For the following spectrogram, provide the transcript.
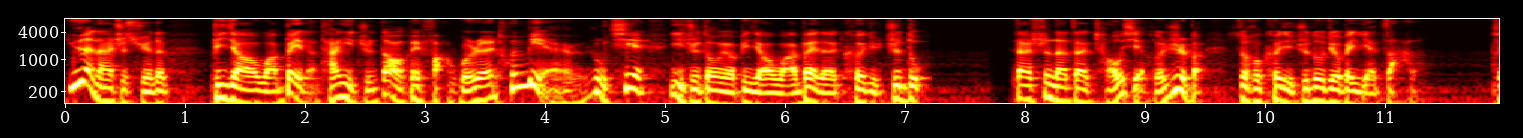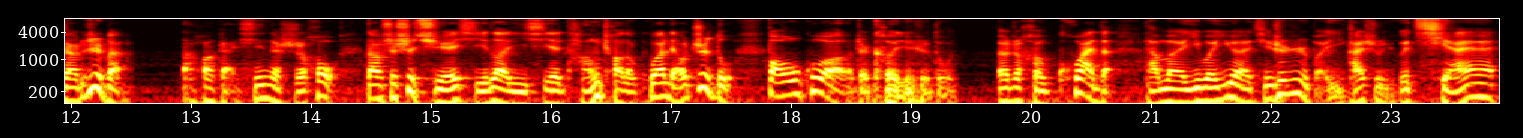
越南是学的比较完备的，它一直到被法国人吞灭入侵，一直都有比较完备的科举制度。但是呢，在朝鲜和日本，最后科举制度就被演砸了。像日本大化改新的时候，当时是学习了一些唐朝的官僚制度，包括这科举制度。但是很快的，他们因为越其实日本还是有个前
